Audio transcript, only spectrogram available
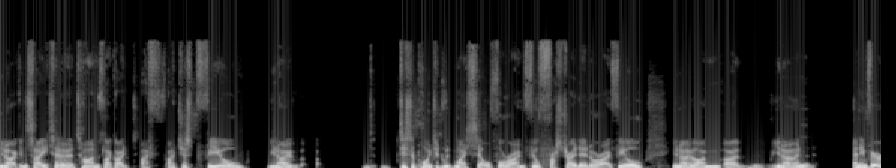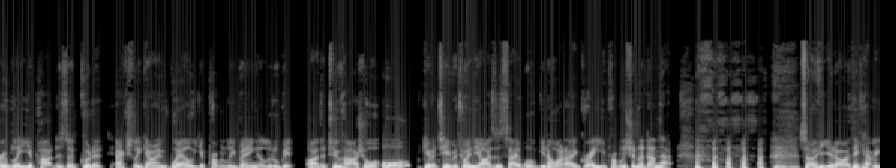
you know, I can say to her at times, like, I, I, I just feel, you know, disappointed with myself, or I feel frustrated, or I feel, you know, I'm, I, you know, and and invariably, your partners are good at actually going, well, you're probably being a little bit either too harsh or, or give it to you between the eyes and say, well, you know what? I agree. You probably shouldn't have done that. so, you know, I think having,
